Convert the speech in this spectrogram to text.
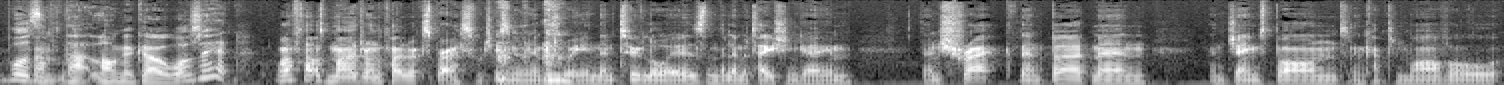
wasn't that long ago, was it? Well, if that was Murder on the Polar Express, which isn't an in between, then Two Lawyers, then The Limitation Game, then Shrek, then Birdmen, then James Bond, then Captain Marvel.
